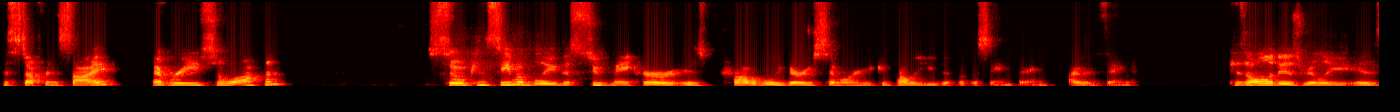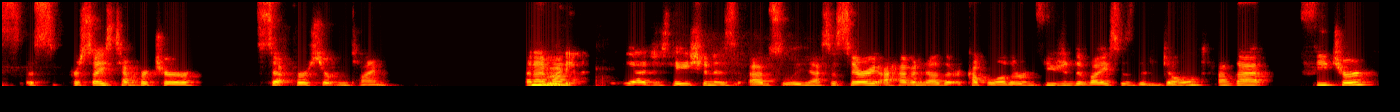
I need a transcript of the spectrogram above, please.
the stuff inside every so often. So conceivably, the soup maker is probably very similar, and you could probably use it for the same thing. I would think. because all it is really is a precise temperature set for a certain time. And I might even say the agitation is absolutely necessary. I have another, a couple other infusion devices that don't have that feature,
